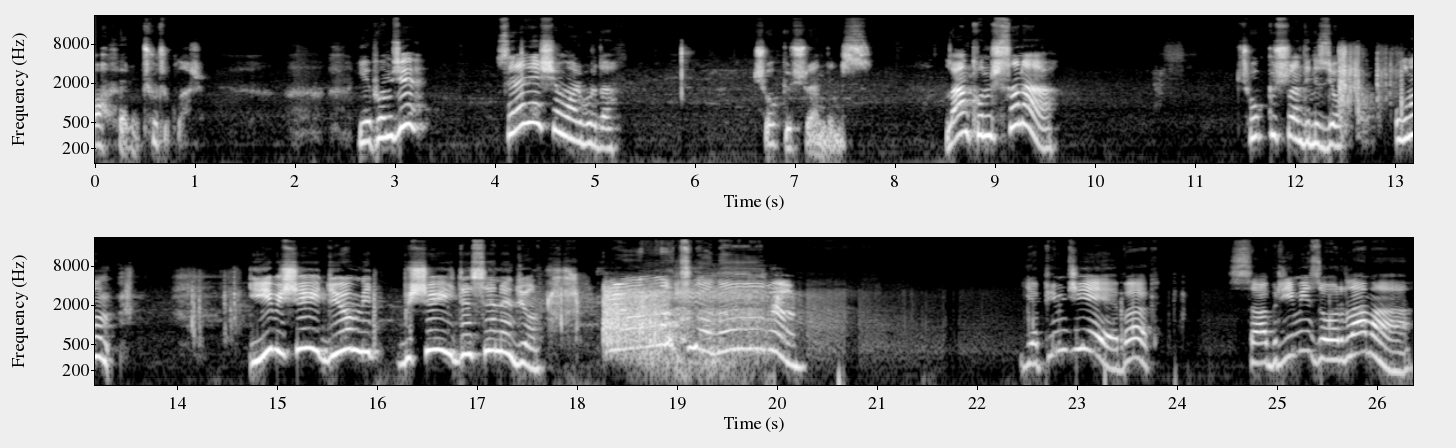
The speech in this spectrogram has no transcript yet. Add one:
Aferin çocuklar. Yapımcı, senin ne işin var burada? Çok güçlendiniz. Lan konuşsana. Çok güçlendiniz yok. Oğlum iyi bir şey diyorum bir- bir şey desene diyorsun. Ne anlatıyorsun oğlum? Yapımcı bak. Sabrimi zorlama.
